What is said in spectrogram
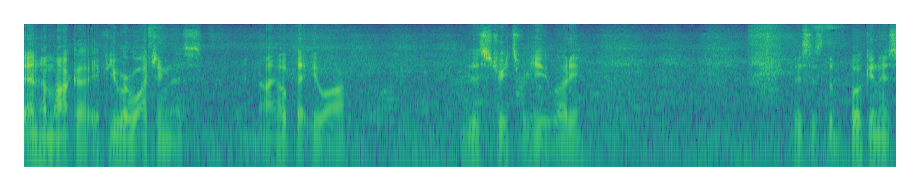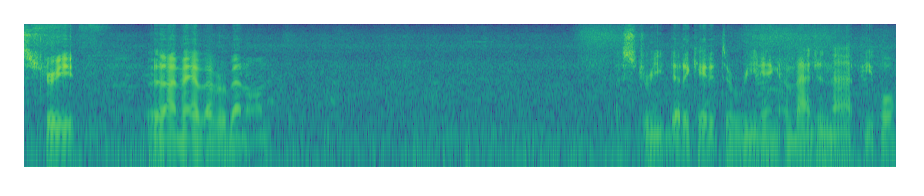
Ben Hamaka, if you were watching this, and I hope that you are, this street's for you, buddy. This is the bookingest street that I may have ever been on. A street dedicated to reading. Imagine that, people.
